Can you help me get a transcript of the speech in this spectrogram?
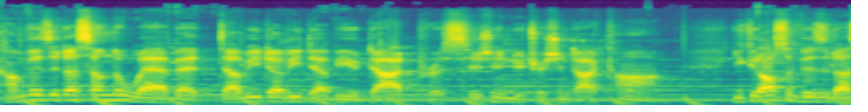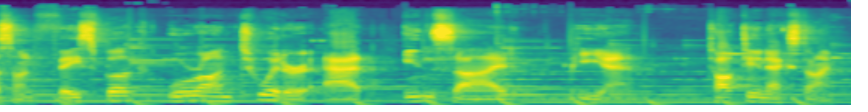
come visit us on the web at www.precisionnutrition.com. You could also visit us on Facebook or on Twitter at InsidePN. Talk to you next time.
